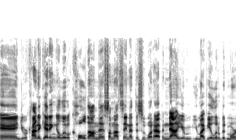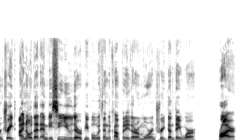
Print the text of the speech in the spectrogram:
and you were kind of getting a little cold on this. I'm not saying that this is what happened. Now you you might be a little bit more intrigued. I know that NBCU there are people within the company that are more intrigued than they were prior,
